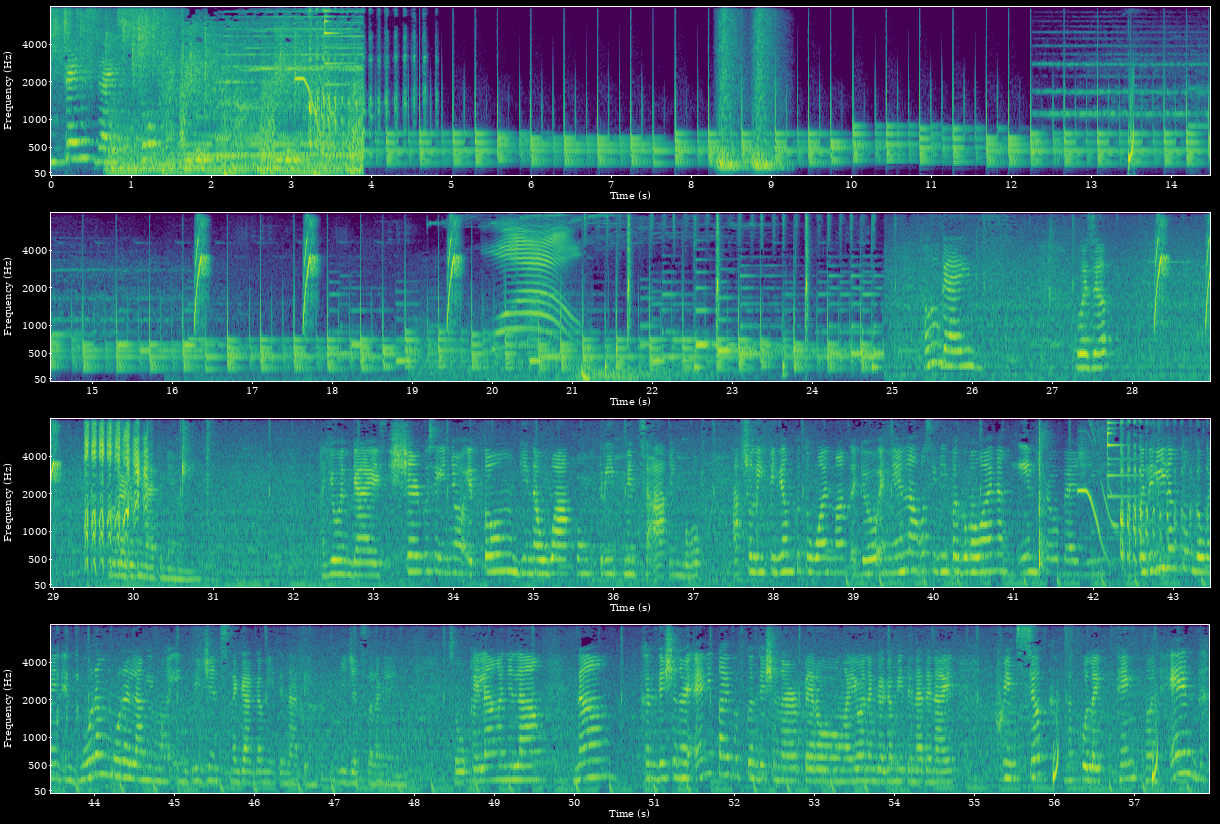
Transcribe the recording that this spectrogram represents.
In fairness guys, so... Hello guys! What's up? Ano gagawin natin yan? Ayun guys, share ko sa inyo itong ginawa kong treatment sa aking buhok. Actually, film ko to one month ago and ngayon lang ako sinipag gumawa ng intro, beji. Madali lang tong gawin and murang-mura lang yung mga ingredients na gagamitin natin. Ingredients talaga yun. So, kailangan nyo lang ng conditioner, any type of conditioner, pero ngayon ang gagamitin natin ay cream silk na kulay pink nun, and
